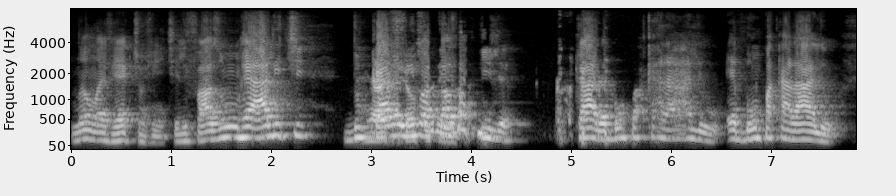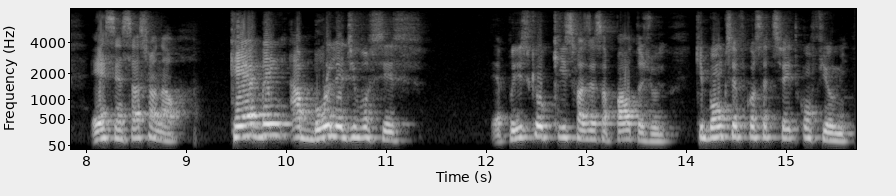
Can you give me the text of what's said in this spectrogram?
não, live action, gente. Ele faz um reality do cara indo atrás da filha. Cara, é bom pra caralho. É bom pra caralho. É sensacional. Quebrem a bolha de vocês. É por isso que eu quis fazer essa pauta, Júlio. Que bom que você ficou satisfeito com o filme.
